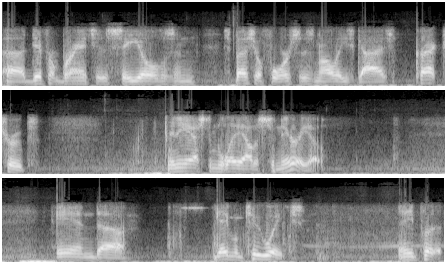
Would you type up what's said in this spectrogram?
uh, different branches, SEALs and special forces, and all these guys, crack troops, and he asked him to lay out a scenario and uh, gave him two weeks. And he put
